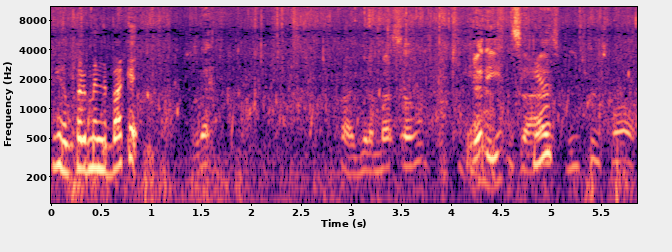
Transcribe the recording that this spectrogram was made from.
You gonna put them in the bucket? Probably get a mess of them. Good eating size. Yeah. but He's pretty small.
